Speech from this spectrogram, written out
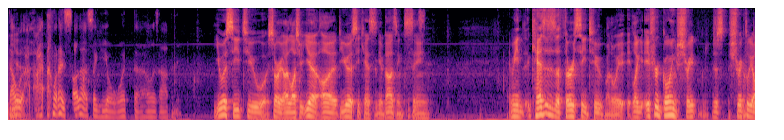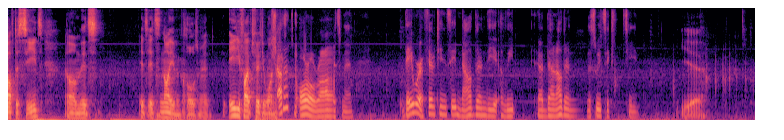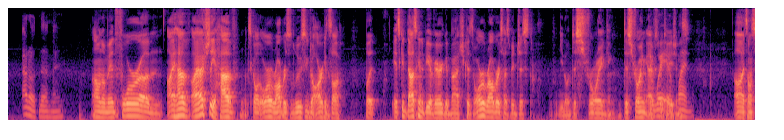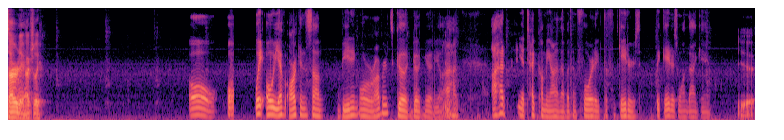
That Yeah. was I, when I saw that. I was like, "Yo, what the hell is happening?" USC to sorry, I lost you. Yeah, uh, the USC Kansas game that was insane. I mean, Kansas is a third seed too. By the way, like if you're going straight, just strictly off the seeds, um, it's it's it's not even close, man. Eighty-five to fifty-one. Shout out to Oral Roberts, man. They were a 15 seed. Now they're in the elite. Uh, now they're in the Sweet 16. Yeah. I don't know, man. I don't know, man. For um, I have I actually have what's called Oral Roberts losing to Arkansas, but it's. That's going to be a very good match because Oral Roberts has been just, you know, destroying destroying wait, expectations. Oh, it's on Saturday When? actually. Oh, oh, wait. Oh, you have Arkansas beating Oral Roberts. Good, good, good. Yo, I had, I had Virginia Tech coming out of that, but then Florida, the Gators, the Gators won that game. Yeah.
